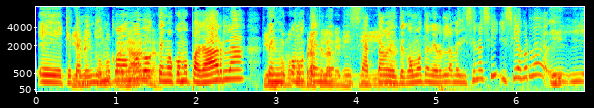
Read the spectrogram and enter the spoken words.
eh, que también es cómo incómodo. pagarla. Tengo cómo pagarla. Tengo cómo cómo comprarte la tener. medicina. Exactamente, cómo tener la medicina. Sí, y sí es verdad. Y,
